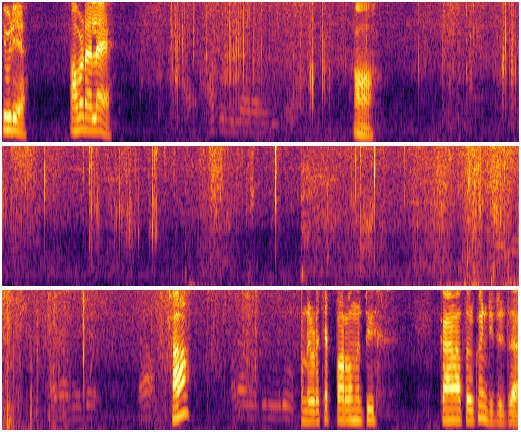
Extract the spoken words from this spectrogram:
ഇവിടെയാ? അവിടെ അല്ലേ ആ. ആ? ഇവിടെ ചെപ്പാറ വന്നിട്ട്. കാണാത്തവർക്ക് വേണ്ടിയിട്ട് കേട്ടാ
